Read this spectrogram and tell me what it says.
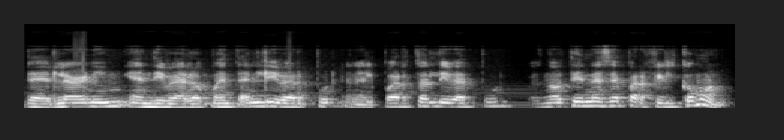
de Learning and Development en Liverpool, en el puerto de Liverpool, pues no tiene ese perfil común.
